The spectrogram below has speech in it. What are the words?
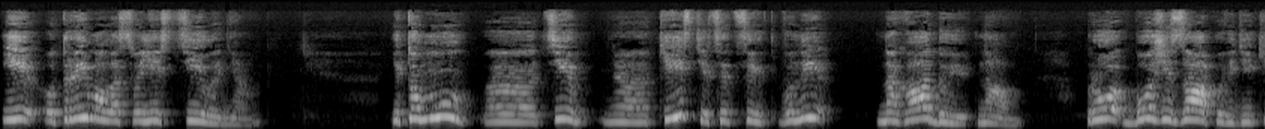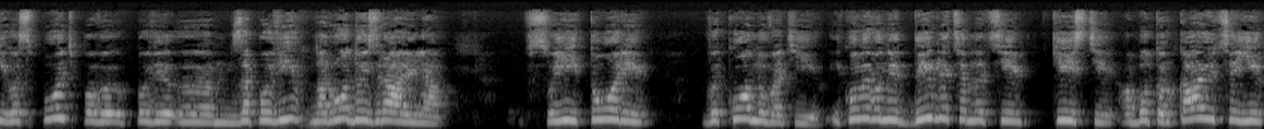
і отримала своє зцілення. І тому е, ці е, кісті, цицит, вони нагадують нам про Божі заповіді, які Господь пове- пові- е, заповів народу Ізраїля в своїй торі виконувати їх. І коли вони дивляться на ці кісті або торкаються їх,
